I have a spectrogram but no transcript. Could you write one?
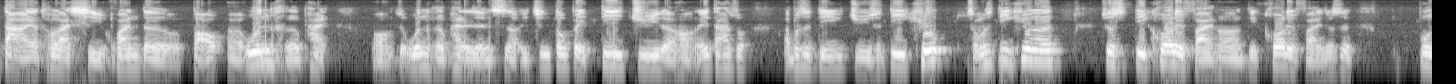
大亚托拉喜欢的保呃温和派哦，这温和派的人士啊，已经都被 DQ 了哈。哎，大家说啊，不是 DQ 是 DQ，什么是 DQ 呢？就是 dequalify 哈，dequalify 就是不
